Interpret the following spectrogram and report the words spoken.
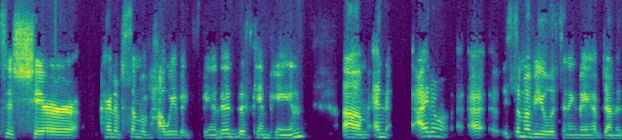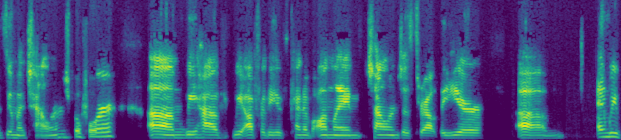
to share kind of some of how we've expanded this campaign. Um, and I don't, uh, some of you listening may have done a Zuma challenge before. Um, we have, we offer these kind of online challenges throughout the year. Um, and we,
